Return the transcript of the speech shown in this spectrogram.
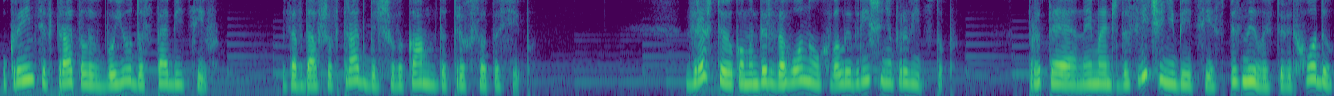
Українці втратили в бою до ста бійців, завдавши втрат більшовикам до 300 осіб. Зрештою, командир загону ухвалив рішення про відступ. Проте найменш досвідчені бійці спізнились до відходу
